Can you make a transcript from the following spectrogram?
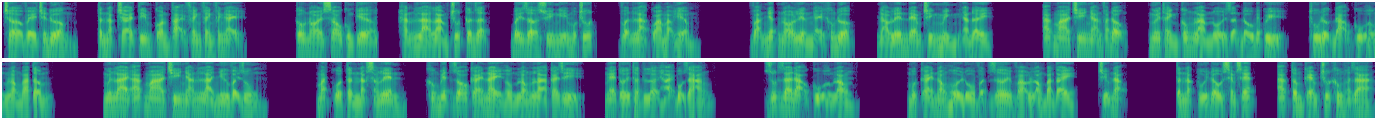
Trở về trên đường, tần nặc trái tim còn tại phanh phanh phanh nhảy. Câu nói sau cùng kia, hắn là làm chút cơn giận, bây giờ suy nghĩ một chút, vẫn là quá mạo hiểm. Vạn nhất nó liền nhảy không được nào lên đem chính mình ăn đây. Ác ma chi nhãn phát động, ngươi thành công làm nổi giận đầu bếp quỷ, thu được đạo cụ hồng long ba tấm. Nguyên lai、like、ác ma chi nhãn là như vậy dùng. Mắt của tần nặc sáng lên, không biết rõ cái này hồng long là cái gì, nghe tới thật lợi hại bộ dáng. Rút ra đạo cụ hồng long một cái nóng hổi đồ vật rơi vào lòng bàn tay, chịu nặng. Tân nặc túi đầu xem xét, ác tâm kém chút không hất ra.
